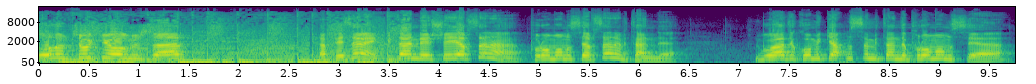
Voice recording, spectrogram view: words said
Oğlum çok iyi olmuş lan. Ya pezevenk bir tane de şey yapsana. Promomuz yapsana bir tane de. Bu hadi komik yapmışsın bir tane de promomuz ya.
